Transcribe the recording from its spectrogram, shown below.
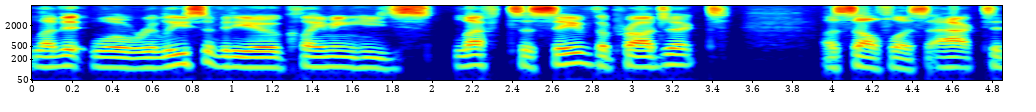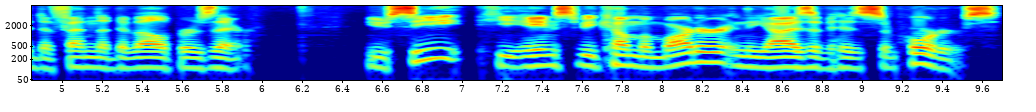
Leavitt will release a video claiming he's left to save the project, a selfless act to defend the developers there. You see, he aims to become a martyr in the eyes of his supporters.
